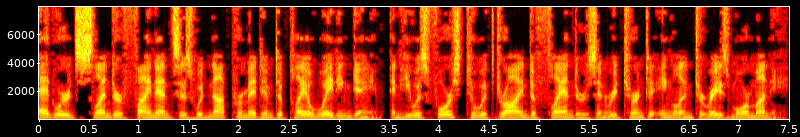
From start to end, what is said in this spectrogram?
Edward's slender finances would not permit him to play a waiting game, and he was forced to withdraw into Flanders and return to England to raise more money.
